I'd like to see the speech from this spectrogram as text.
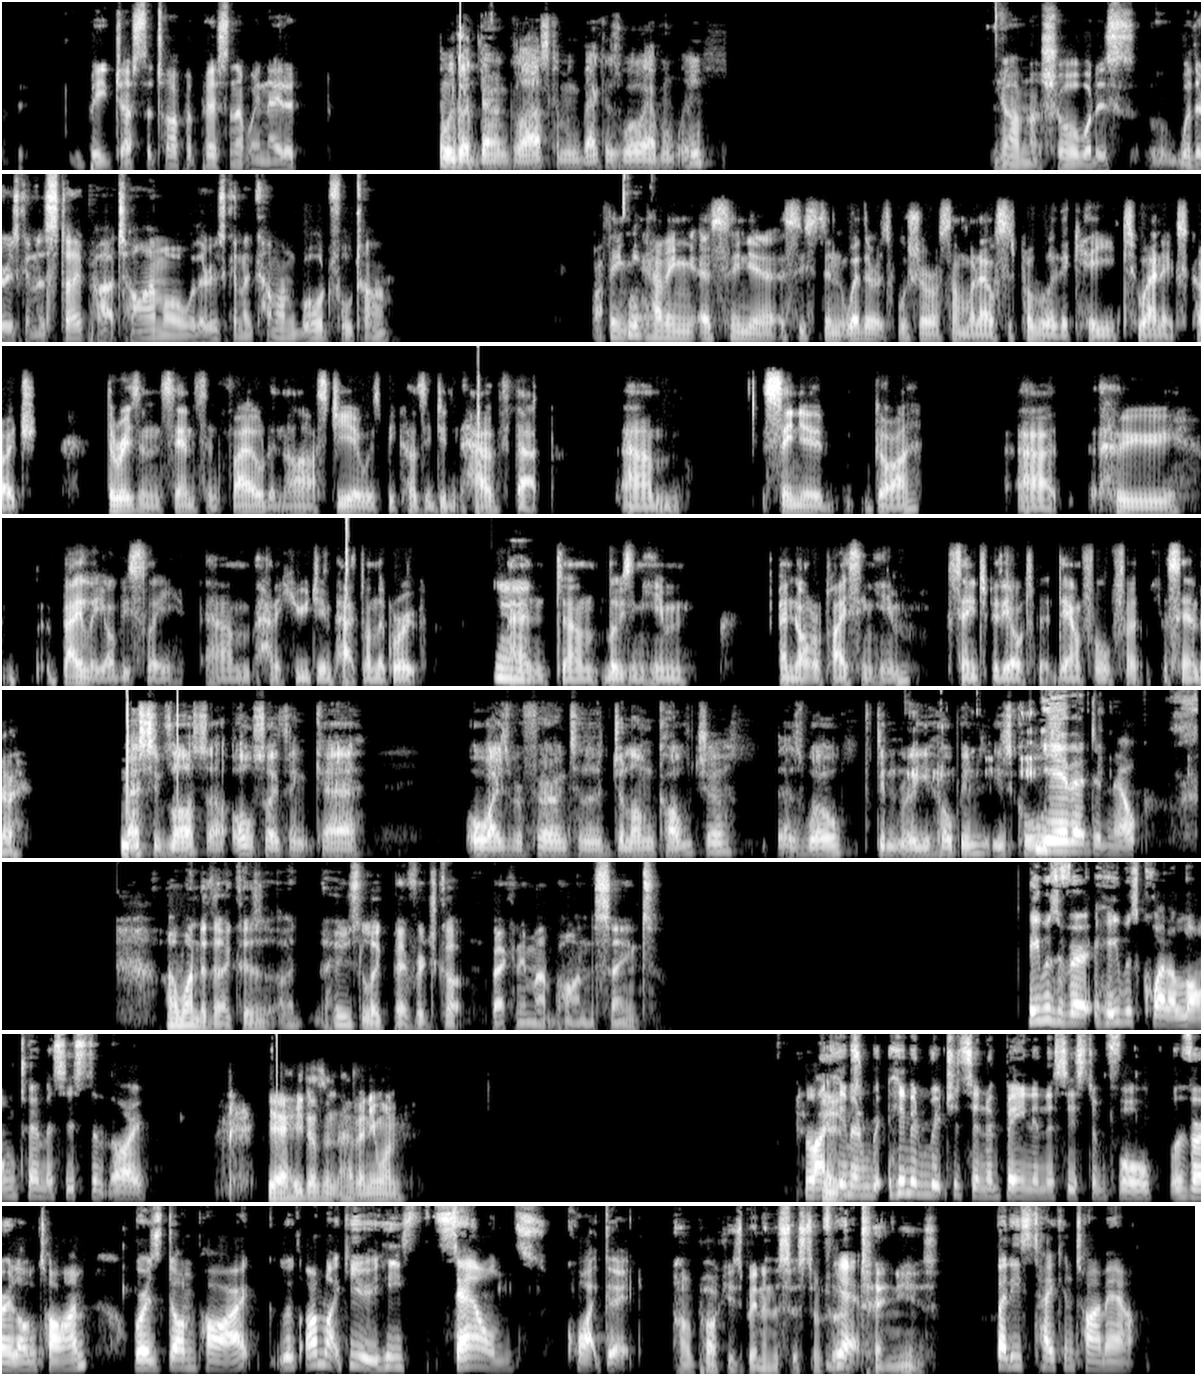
be just the type of person that we needed. And we've got Darren Glass coming back as well, haven't we? No, I'm not sure what is whether he's going to stay part time or whether he's going to come on board full time. I think Yeah. having a senior assistant, whether it's Busher or someone else, is probably the key to our next coach. The reason Sanderson failed in the last year was because he didn't have that um, senior guy uh, who Bailey obviously um, had a huge impact on the group, and um, losing him and not replacing him seemed to be the ultimate downfall for, for Sando. Massive loss. I also think uh, always referring to the Geelong culture as well didn't really help him his cause. Yeah, that didn't help. I wonder though, because who's Luke Beveridge got backing him up behind the scenes? He was a very he was quite a long term assistant though. Yeah, he doesn't have anyone. Like him and him and Richardson have been in the system for a very long time, whereas Don Pike, I'm like you, he sounds quite good, Oh, Pikey's been in the system for Yeah. ten years. but he's taken time out.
